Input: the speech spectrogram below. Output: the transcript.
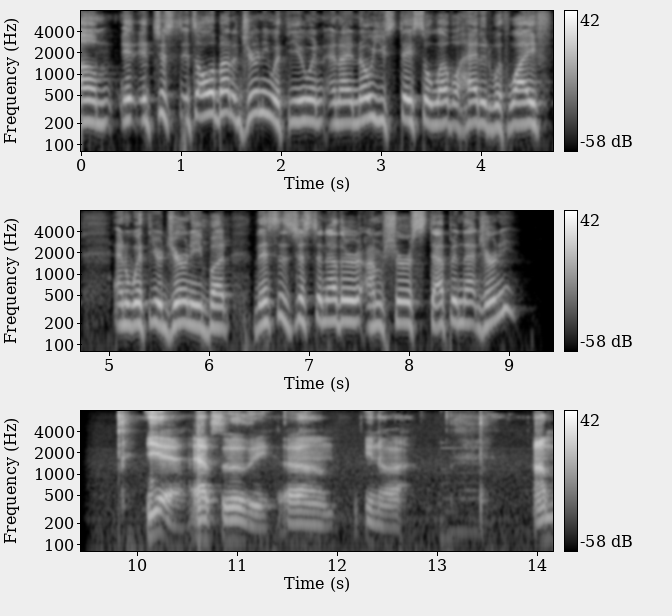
Um, it, it just it's all about a journey with you, and, and I know you stay so level headed with life and with your journey. But this is just another, I'm sure, step in that journey. Yeah, absolutely. Um, you know, I'm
